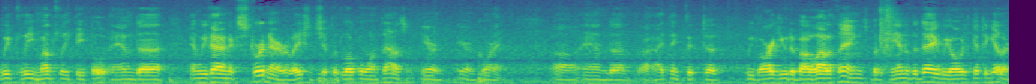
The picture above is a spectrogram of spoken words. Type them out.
weekly, monthly people, and, uh, and we've had an extraordinary relationship with Local 1000 here in, here in Corning. Uh, and uh, I think that we've argued about a lot of things, but at the end of the day, we always get together.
